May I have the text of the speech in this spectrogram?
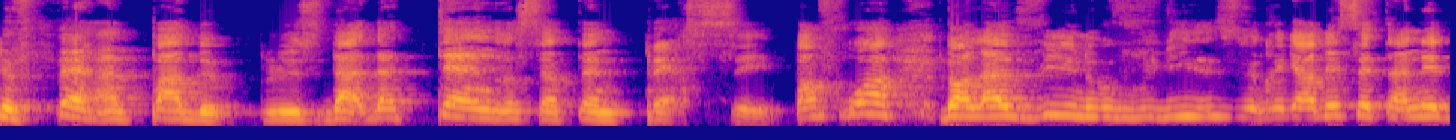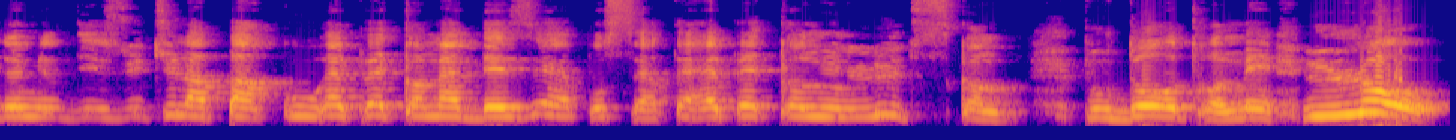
de faire un pas de plus, d'atteindre certaines percées. Parfois, dans la vie, nous regardez cette année 2018, tu la parcours, elle peut être comme un désert pour certains, elle peut être comme une lutte comme pour d'autres, mais l'eau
